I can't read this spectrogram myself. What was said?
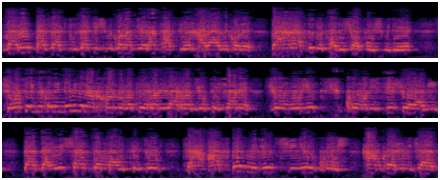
و الان بزک دوزکش می‌کنن میارن تفسیر خبر می‌کنه و هر هفته به پادشاه پوش میده. شما فکر می‌کنید نمی‌دونن خانواده تهرانی در رادیو پشن جمهوری کمونیستی شوروی در دهه شست با ماوتسه که هفتاد میلیون چینی رو کشت همکاری می‌کرد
